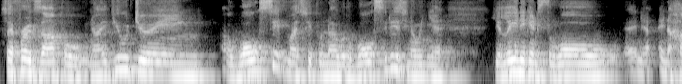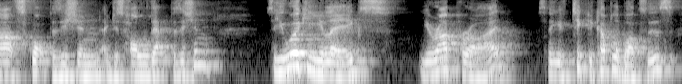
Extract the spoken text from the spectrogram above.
So, for example, you know, if you were doing a wall sit, most people know what a wall sit is. You know, when you you lean against the wall in a half squat position and just hold that position. So you're working your legs, you're upright, so you've ticked a couple of boxes,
